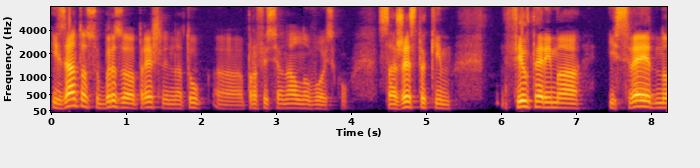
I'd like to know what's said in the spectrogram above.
I zato su brzo prešli na tu profesionalnu vojsku sa žestokim filterima i svejedno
